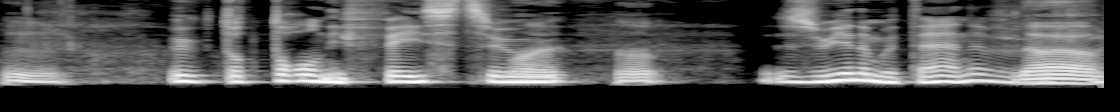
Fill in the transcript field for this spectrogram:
Hmm. Totaal niet feest, zo. Zwieën moet hè, voor, Ja, ja. voor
